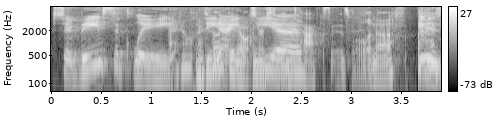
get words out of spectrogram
So basically, I don't. I the like I don't understand taxes well enough. Is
